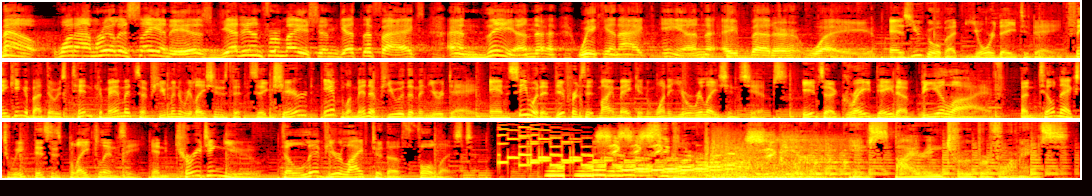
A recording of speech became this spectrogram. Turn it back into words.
Now, what I'm really saying is get information, get the facts, and then we can act in a better way. As you go about your day today, thinking about those 10 commandments of human relations that Zig shared, implement a few of them in your day and see what a difference it might make in one of your relationships. It's a great day to be alive. Until next week, this is Blake Lindsay, encouraging you to live your life to the fullest. Ziglar. Ziglar. Inspiring true performance.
